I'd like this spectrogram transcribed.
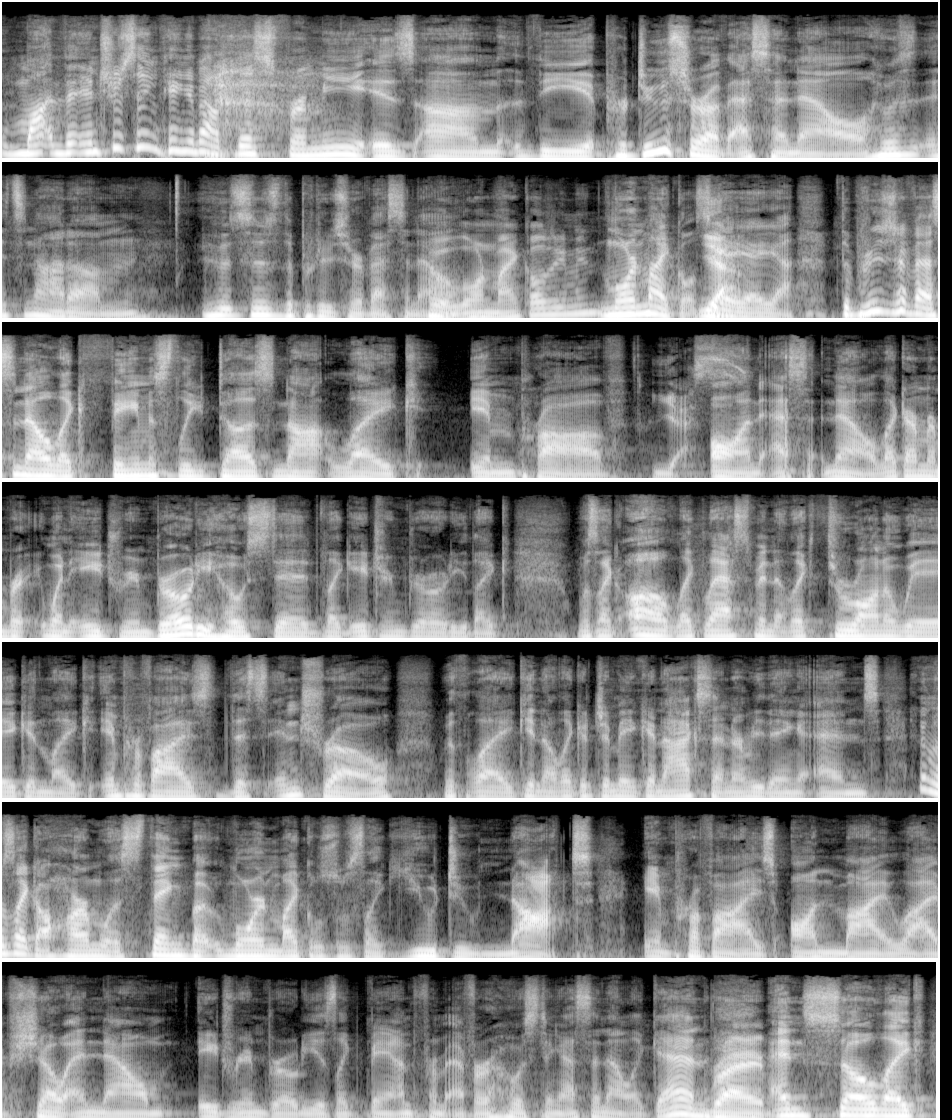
My, the interesting thing about this for me is um, the producer of SNL, who's it's not um who's, who's the producer of SNL? Oh, Lauren Michaels, you mean? Lorne Michaels. Yeah. Yeah. yeah, yeah, The producer of SNL like famously does not like improv Yes. on SNL. Like I remember when Adrien Brody hosted, like Adrien Brody like was like, oh, like last minute like threw on a wig and like improvised this intro with like, you know, like a Jamaican accent and everything. And it was like a harmless thing, but Lorne Michaels was like, you do not improvise on my live show. And now Adrien Brody is like banned from ever hosting SNL again. Right. And so like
